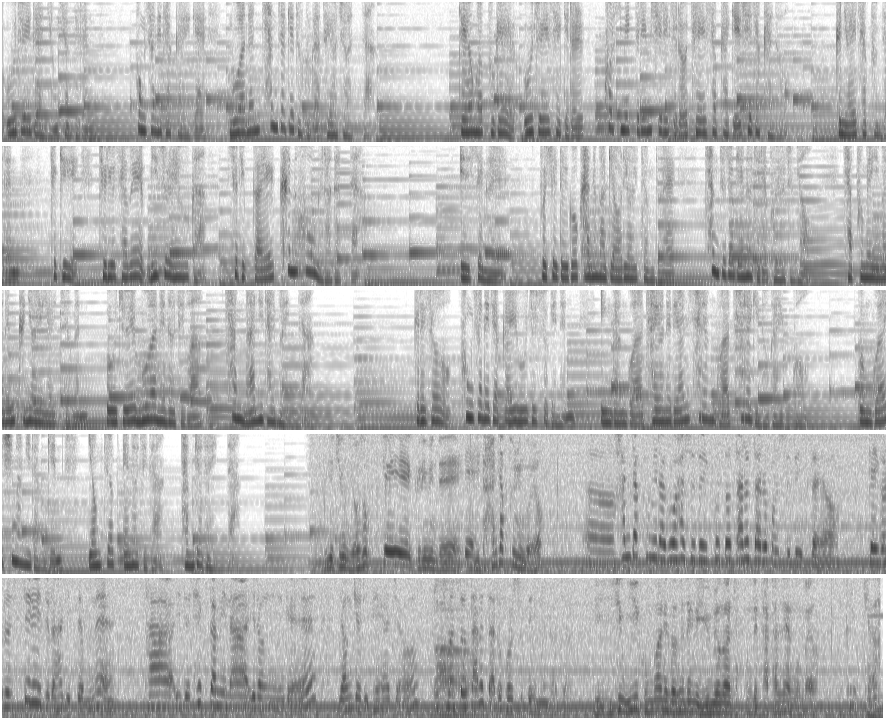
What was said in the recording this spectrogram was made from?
우주에 대한 영상들은 홍선의 작가에게 무한한 창작의 도구가 되어주었다. 대영화 폭의 우주의 세계를 코스믹 드림 시리즈로 재해석하기 시작한 후 그녀의 작품들은 특히 주류 사회 미술 애호가 수집가의 큰 호응을 얻었다. 일생을 붓을 들고 가늠하기 어려울 정도의 창조적 에너지를 보여주며 작품에 임하는 그녀의 열정은 우주의 무한 에너지와 참 많이 닮아 있다. 그래서 홍선의 작가의 우주 속에는 인간과 자연에 대한 사랑과 철학이 녹아 있고 꿈과 희망이 담긴 영적 에너지가 담겨져 있다. 이게 지금 여섯 개의 그림인데 네. 이게 다 한 작품인 거예요? 어, 한 작품이라고 할 수도 있고 또 따로따로 볼 수도 있어요. 그러니까 이거를 시리즈로 하기 때문에 다 이제 색감이나 이런 게 연결이 돼야죠. 그렇지만 아. 또 따로따로 볼 수도 있는 거죠. 이, 이 지금 이 공간에서 선생님의 유명한 작품들이 다 탄생한 건가요? 그렇죠.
